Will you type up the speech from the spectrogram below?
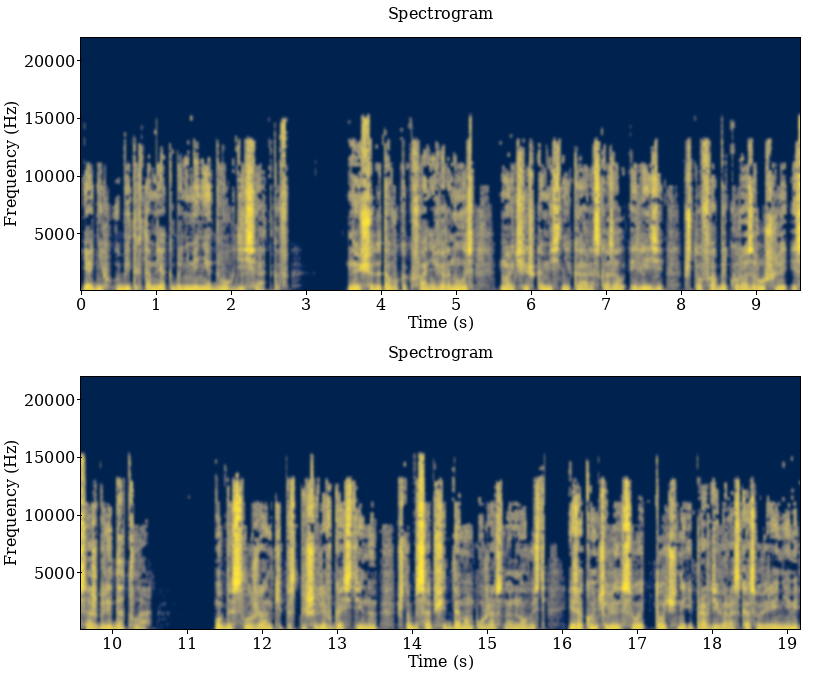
и одних убитых там якобы не менее двух десятков. Но еще до того, как Фанни вернулась, мальчишка мясника рассказал Элизе, что фабрику разрушили и сожгли дотла. Обе служанки поспешили в гостиную, чтобы сообщить дамам ужасную новость, и закончили свой точный и правдивый рассказ уверениями,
